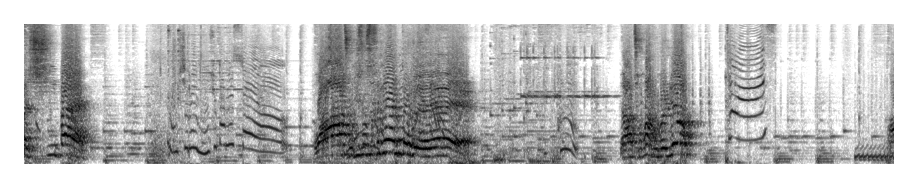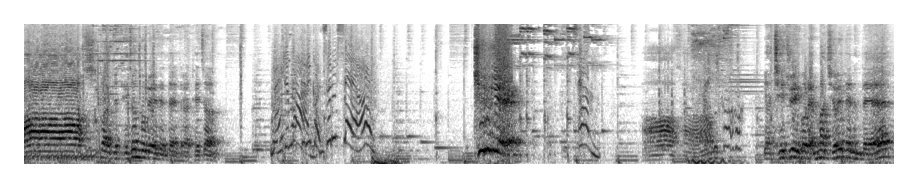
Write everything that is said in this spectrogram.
뺏겼어, 씨발. 도시를 인수당했어요 와, 저기서 사면 또 왜? 9 야, 저거 안 걸려? 아, 씨발, 이제 대전 노려야 된다, 얘들아, 대전. 맹드마크를 건설했어요 기르게! 3 아, 3. 야, 제주에 이거 랩마 지어야 되는데.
